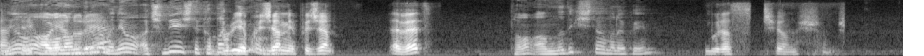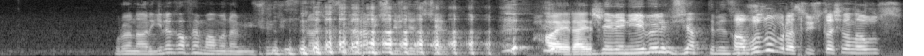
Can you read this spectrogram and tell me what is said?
Ne o? Havalandırma mı? Ne o? Açılıyor işte kapak Dur değil mi yapacağım, onlar? yapacağım. Evet. Tamam anladık işte amına koyayım. Burası şey olmuş. Buran nargile kafe mi aman abim? Üçün üstüne azıcık sigara mı içtireceğiz içeri? Hayır, hayır. Deve niye böyle bir şey yaptırıyorsun? Havuz mu burası? Üstü açılan havuz.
